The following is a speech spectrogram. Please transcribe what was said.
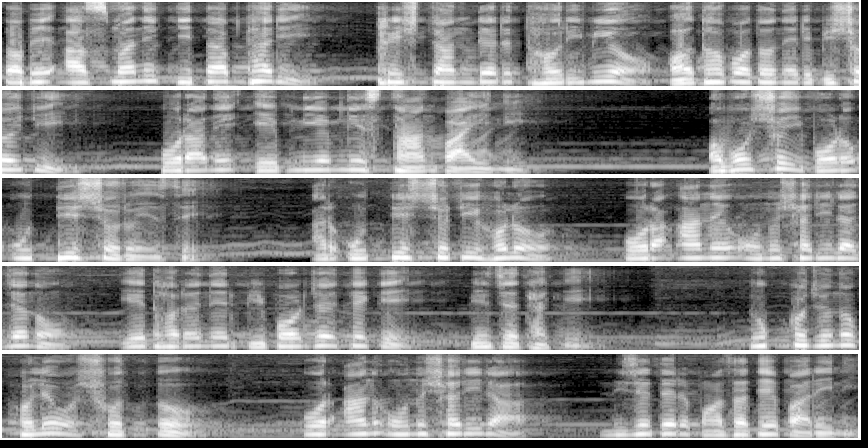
তবে আসমানি কিতাবধারী খ্রিস্টানদের ধর্মীয় অধপতনের বিষয়টি কোরআনে এমনি এমনি স্থান পায়নি। অবশ্যই বড় উদ্দেশ্য রয়েছে। আর উদ্দেশ্যটি হল, কোরআনে অনুসারীরা যেন এ ধরনের বিপর্যয় থেকে বেঁচে থাকে। দুঃখজনক হলেও সত্য, কোরআন অনুসারীরা নিজেদের বাঁচাতে পারেনি।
